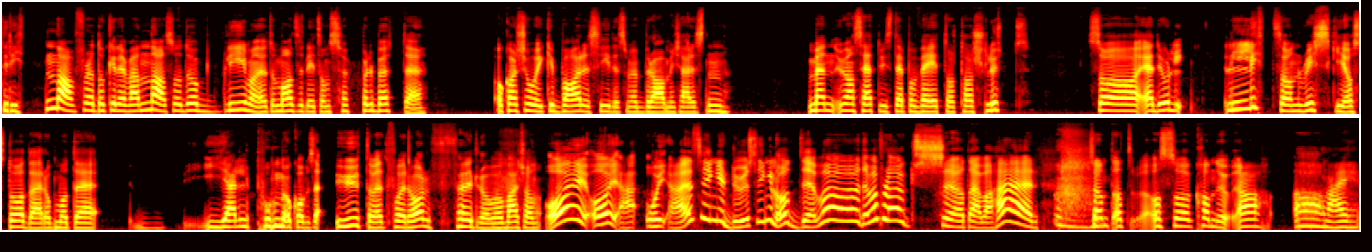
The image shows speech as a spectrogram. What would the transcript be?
dritten, da, for at dere er venner, så da blir man automatisk litt sånn søppelbøtte. Og kanskje hun ikke bare sier det som er bra med kjæresten. Men uansett, hvis det er på vei til å ta slutt, så er det jo litt sånn risky å stå der og på en måte hjelpe henne med å komme seg ut av et forhold for å være sånn Oi, oi, jeg, oi, jeg er singel, du er singel, og det var, det var flaks at jeg var her. Sant? At, og så kan du Ja, å nei.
